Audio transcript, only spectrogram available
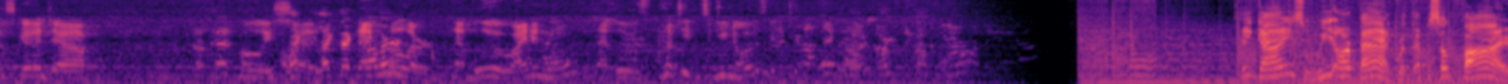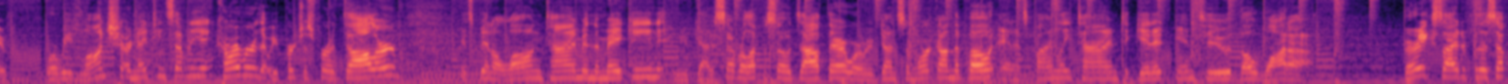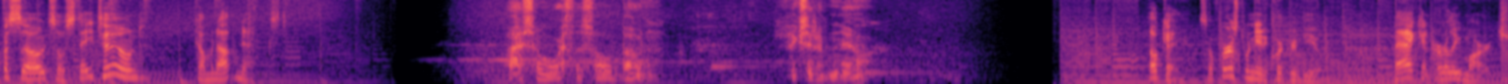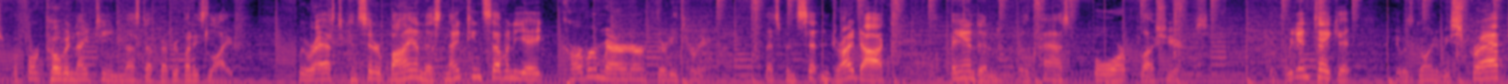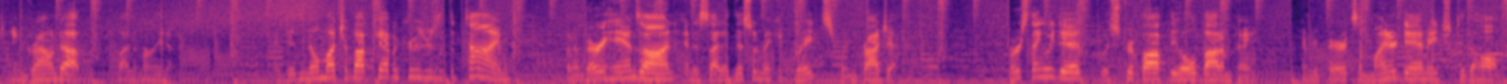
looks good, Jeff. Does it? Holy shit. I like- you like that that color? color? That blue. I didn't. That blue is. How'd you? Did you know it was gonna turn out that color? Hey guys, we are back with episode 5, where we launch our 1978 Carver that we purchased for a dollar. It's been a long time in the making. We've got several episodes out there where we've done some work on the boat, and it's finally time to get it into the water. Very excited for this episode, so stay tuned. Coming up next. Buy some worthless old boat and fix it up new. Okay, so first we need a quick review. Back in early March, before COVID 19 messed up everybody's life, we were asked to consider buying this 1978 Carver Mariner 33 that's been sitting dry docked, abandoned for the past four plus years. If we didn't take it, it was going to be scrapped and ground up by the marina. I didn't know much about cabin cruisers at the time, but I'm very hands on and decided this would make a great spring project. First thing we did was strip off the old bottom paint and repaired some minor damage to the hull.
